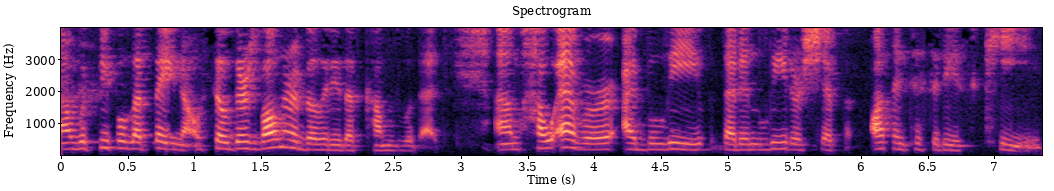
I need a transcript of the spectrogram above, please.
uh, with people that they know. So there's vulnerability that comes with it. Um, however, I believe that in leadership, authenticity is key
